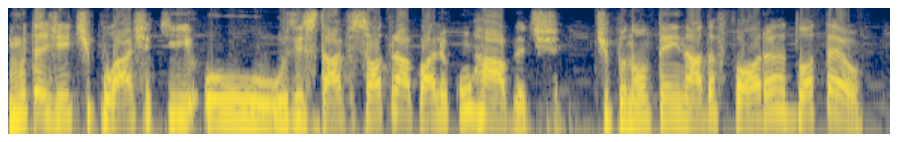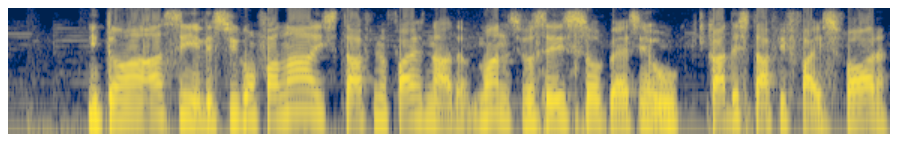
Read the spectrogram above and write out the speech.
Muita gente, tipo, acha que o, os staff só trabalham com Hablet. Tipo, não tem nada fora do hotel. Então, assim, eles ficam falando, ah, staff não faz nada. Mano, se vocês soubessem o que cada staff faz fora,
